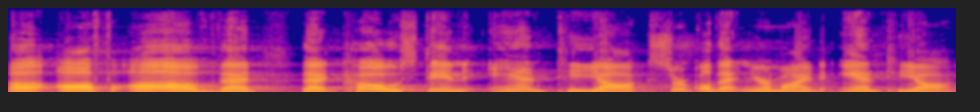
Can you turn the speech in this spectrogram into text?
uh, off of that, that coast, and Antioch. Circle that in your mind Antioch.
